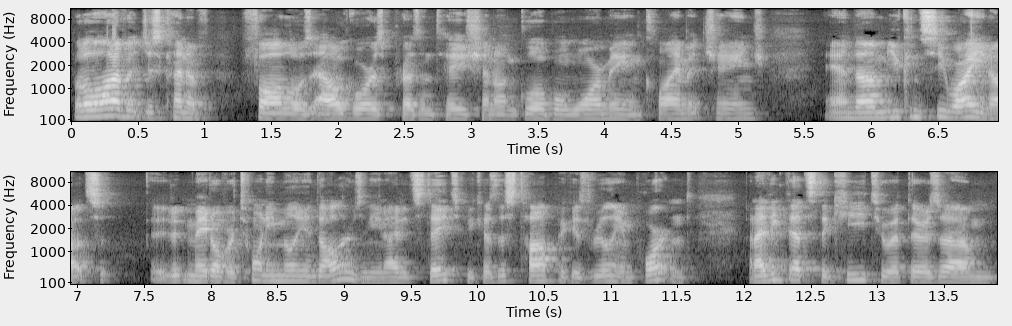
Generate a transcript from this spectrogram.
but a lot of it just kind of follows Al Gore's presentation on global warming and climate change, and um, you can see why you know it's it made over 20 million dollars in the United States because this topic is really important, and I think that's the key to it. There's um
